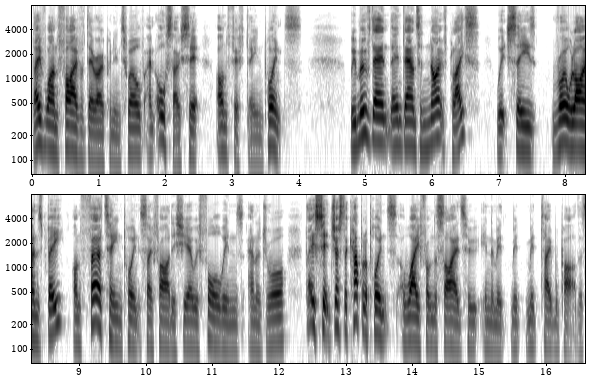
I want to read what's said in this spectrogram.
They've won five of their opening 12 and also sit on 15 points. We move then then down to ninth place, which sees Royal Lions B on 13 points so far this year with four wins and a draw. They sit just a couple of points away from the sides who in the mid mid, mid table part of the,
